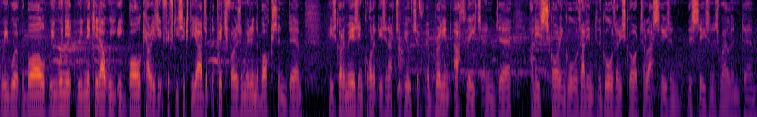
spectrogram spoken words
we work the ball, we win it, we nick it out. We he ball carries it 50, 60 yards up the pitch for us, and we're in the box. And um, he's got amazing qualities and attributes. A, a brilliant athlete, and uh, and he's scoring goals, adding to the goals that he scored to last season, this season as well. And um,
